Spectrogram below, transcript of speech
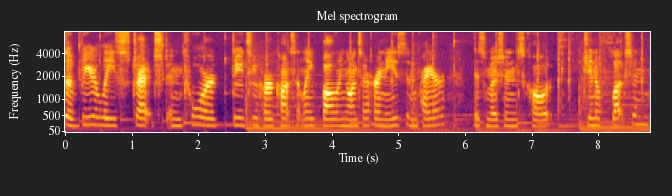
severely stretched and tore due to her constantly falling onto her knees in prayer. This motion is called genuflexion.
